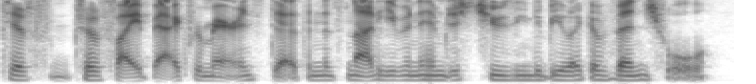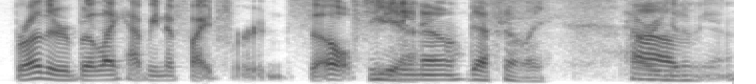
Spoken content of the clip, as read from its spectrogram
to f- to fight back for Marin's death, and it's not even him just choosing to be like a vengeful brother, but like having to fight for himself. Yeah, you know, definitely. how are you Um, gonna? Yeah,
